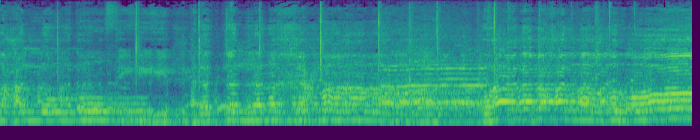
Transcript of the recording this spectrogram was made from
محل وقوفي على التل نخ عمامك. وهذا محل ما ضرباني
